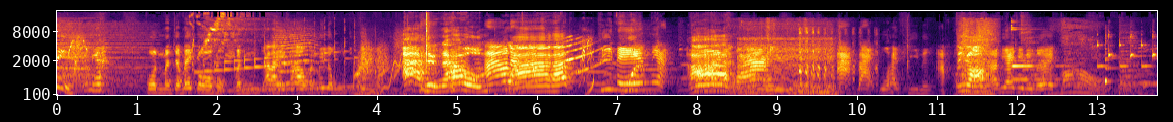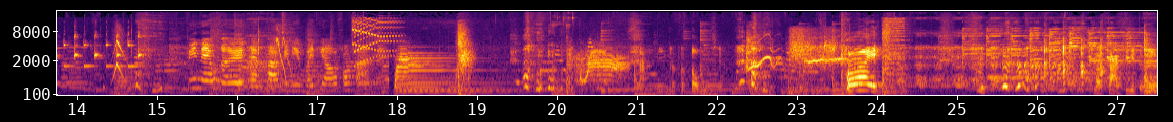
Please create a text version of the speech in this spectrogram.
นี่เป็นไงคนมันจะไม่โกหก มันอะไรก็เอา มันไม่ลงจริงๆอะ อะถึงนะครับผมเอาล่ะ มาครับ พี่เนมเนี่ยอ่า ได้อะได้กูให้ทีนึงอะจริงเหรอ อะพี่ให้ทีนึงเลย พี่เนมเคยแอบพาพี่ดีมไปเที่ยวเข้าสารไหมจับ ยิงแล้วก็ตรงเชียวเคยรักษาชีวิตตัวเอง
